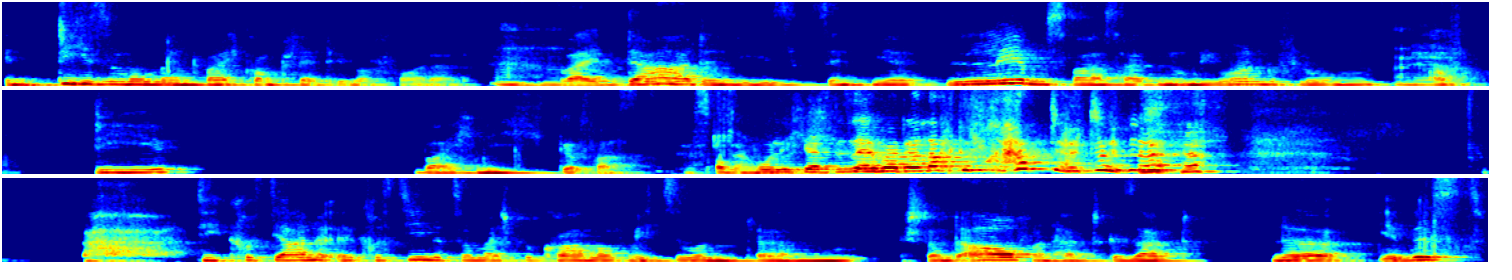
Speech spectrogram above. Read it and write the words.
in diesem Moment war ich komplett überfordert. Mhm. Weil da, Denise, sind mir Lebensweisheiten um die Ohren geflogen, ja. auf die war ich nicht gefasst. Obwohl ich ja selber danach gefragt hatte. Ja. Ah, die Christiane, äh, Christine zum Beispiel kam auf mich zu und ähm, stand auf und hat gesagt, ne, ihr wisst,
